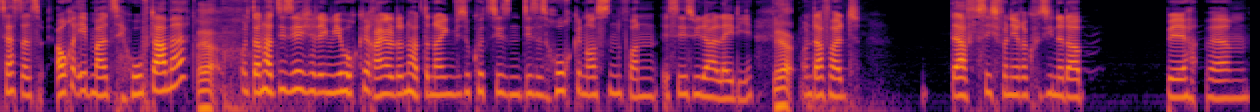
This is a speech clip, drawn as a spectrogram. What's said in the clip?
zuerst als, auch eben als Hofdame. Ja. Und dann hat sie sich halt irgendwie hochgerangelt und hat dann irgendwie so kurz diesen, dieses Hochgenossen von, sie ist wieder eine Lady. Ja. Und darf halt, darf sich von ihrer Cousine da be, ähm,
